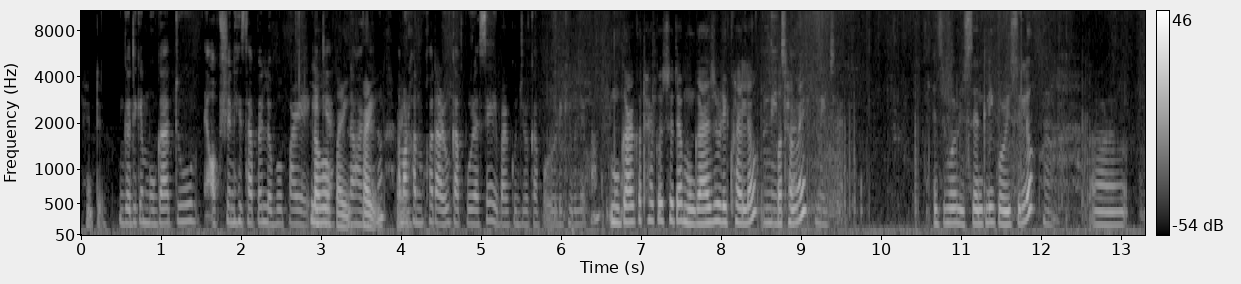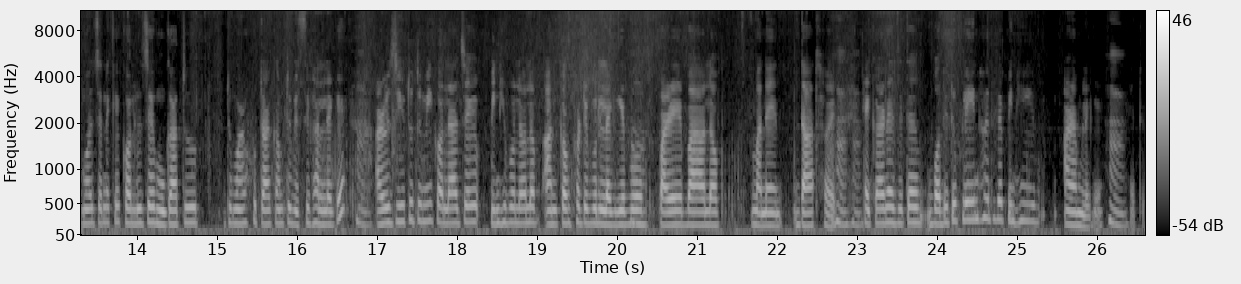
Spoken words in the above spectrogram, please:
সেইটো। গতিকে মুগাটো অপশ্যন হিচাপে ল'ব পাৰে ল'ব পাৰি, পাৰি। আমাৰ সন্মুখত আৰু কাপোৰ আছে এইবাৰ কোনযোৰ কাপোৰো দেখিবলৈ পাম? মুগাৰ কথা কৈছোঁ এতিয়া মুগা এযোৰ দেখুৱাই লওঁ প্ৰথমে। এযোৰ মই ৰিচেণ্টলি কৰিছিলোঁ মই যেনেকৈ ক'লোঁ যে মুগাটো তোমাৰ সূতাৰ কামটো বেছি ভাল লাগে। আৰু যিহেতু তুমি ক'লা যে পিন্ধিবলৈ অলপ আনকমফৰ্টেবল লাগিব পাৰে বা অলপ মানে ডাঠ হয়। সেইকাৰণে যেতিয়া বডিটো প্লেইন হয় তেতিয়া পিন্ধি আৰাম লাগে। সেইটো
